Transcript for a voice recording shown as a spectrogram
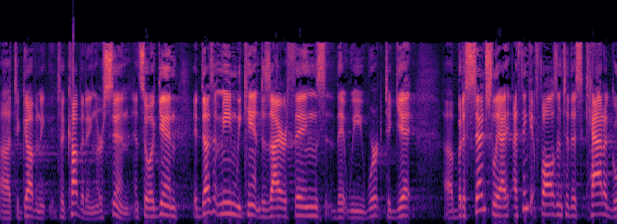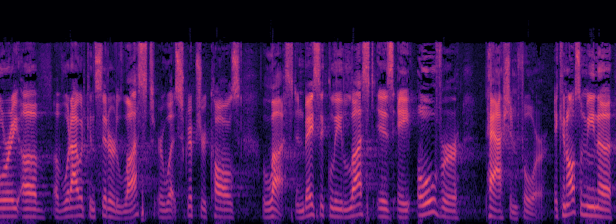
uh, to, governing, to coveting or sin? And so, again, it doesn't mean we can't desire things that we work to get. Uh, but essentially, I, I, think it falls into this category of, of what I would consider lust, or what Scripture calls lust. And basically, lust is a over passion for. It can also mean a,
